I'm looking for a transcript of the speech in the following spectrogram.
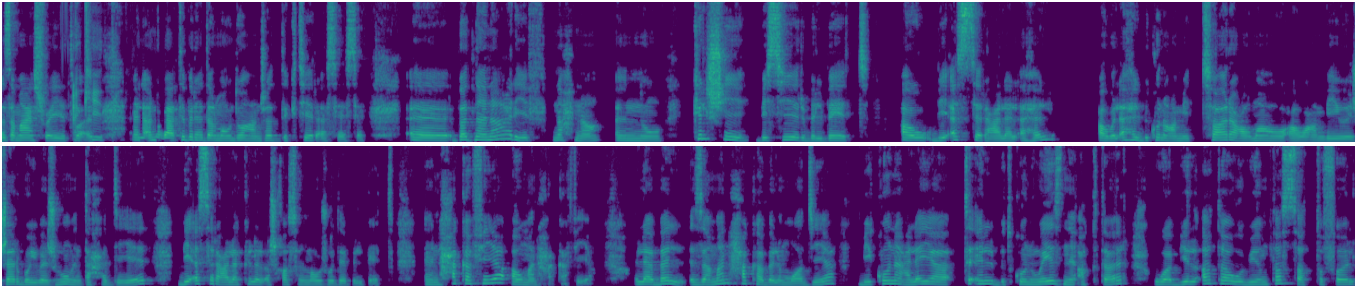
إذا معي شوية وقت أكيد. لأنه بعتبر هذا الموضوع عن جد كتير أساسي أه بدنا نعرف نحن إنه كل شيء بيصير بالبيت أو بيأثر على الأهل أو الأهل بيكونوا عم يتصارعوا معه أو عم بيجربوا يواجهوه من تحديات بيأثر على كل الأشخاص الموجودة بالبيت انحكى فيها أو ما انحكى فيها. لا بل إذا ما انحكى بالمواضيع بيكون عليها تقل بتكون وازنة أكتر وبيلقطها وبيمتصها الطفل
